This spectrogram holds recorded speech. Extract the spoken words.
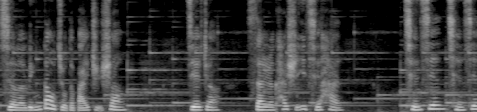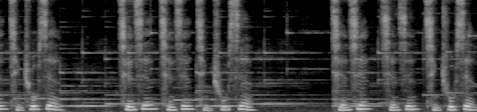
写了零到九的白纸上。接着，三人开始一起喊：“钱仙，钱仙，请出现！钱仙，钱仙，请出现！钱仙，钱仙，请出现！”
